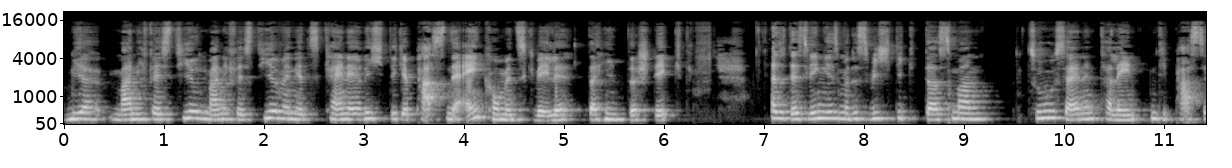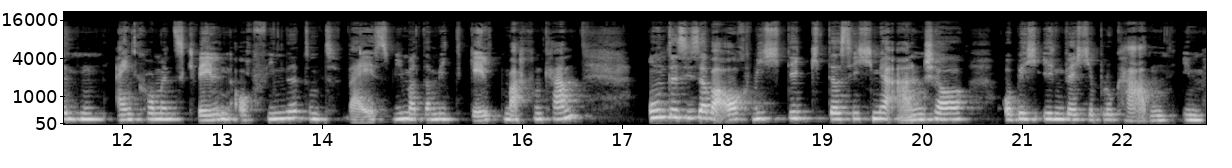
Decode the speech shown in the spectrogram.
mir manifestiere und manifestiere, wenn jetzt keine richtige passende Einkommensquelle dahinter steckt. Also deswegen ist mir das wichtig, dass man zu seinen Talenten die passenden Einkommensquellen auch findet und weiß, wie man damit Geld machen kann. Und es ist aber auch wichtig, dass ich mir anschaue, ob ich irgendwelche Blockaden im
